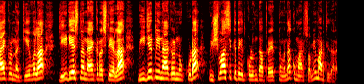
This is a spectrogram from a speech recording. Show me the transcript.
ನಾಯಕರನ್ನ ಕೇವಲ ಜೆ ಡಿ ಎಸ್ನ ನಾಯಕರಷ್ಟೇ ಅಲ್ಲ, ಬಿ ಜೆ ಪಿ ನಾಯಕರನ್ನು ಕೂಡ ವಿಶ್ವಾಸಕ್ಕೆ ತೆಗೆದುಕೊಳ್ಳುವಂಥ ಪ್ರಯತ್ನವನ್ನು ಕುಮಾರಸ್ವಾಮಿ ಮಾಡ್ತಿದ್ದಾರೆ.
